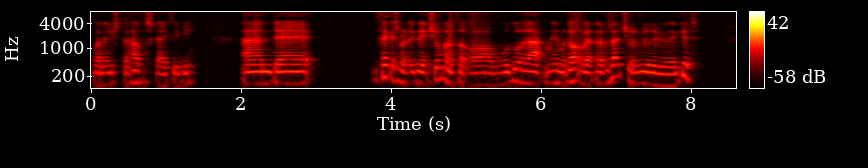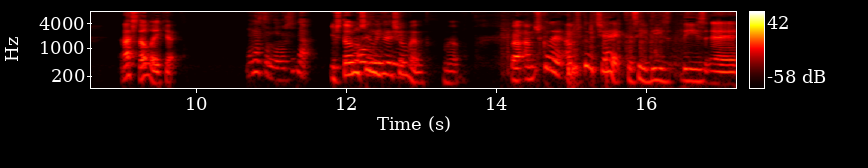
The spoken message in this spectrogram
when I used to have a Sky TV. And uh, the tickets were at The Great Showman. I thought, oh, we'll go to that. Me and my daughter went, and it was actually really, really good. I still like it. And I've still never seen it. You still not seen the Great. Showman? No. Well, I'm just gonna I'm just gonna check to see if these these uh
